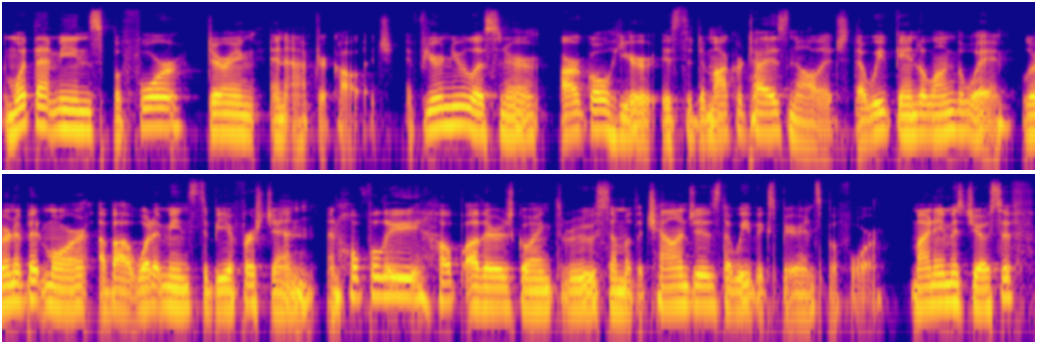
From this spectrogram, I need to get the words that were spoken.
and what that means before, during, and after college. If you're a new listener, our goal here is to democratize knowledge that we've gained along the way, learn a bit more about what it means to be a first gen, and hopefully help others going through some of the challenges that we've experienced before. My name is Joseph.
